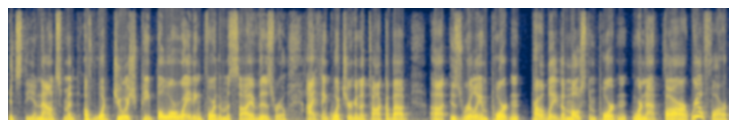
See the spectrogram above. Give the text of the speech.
it's the announcement of what Jewish people were waiting for, the Messiah of Israel. I think what you're going to talk about uh, is really important, probably the most important. We're not far, real far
